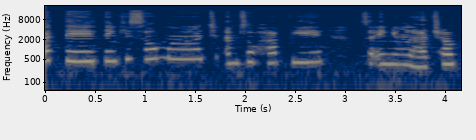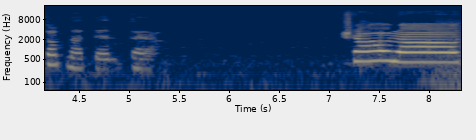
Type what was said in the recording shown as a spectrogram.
Ate, thank you so much. I'm so happy sa inyong lahat. Shoutout natin. Tara. Shoutout!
